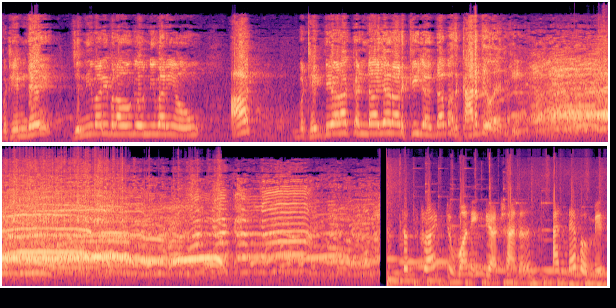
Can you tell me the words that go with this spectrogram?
ਬਠਿੰਡੇ, ਜਿੰਨੀ ਵਾਰੀ ਬੁਲਾਉਂਗੇ, ਉਨੀ ਵਾਰੀ ਆਉਂ ਆ ਬਠਿੰਡੇ ਵਾਲਾ ਕੰਡਾ ਜਾਂ ਰੜਕੀ ਜਾਂਦਾ ਬਸ ਕੱਢ ਦਿਓ ਐਤਕੀ। Subscribe to One India channel and never miss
